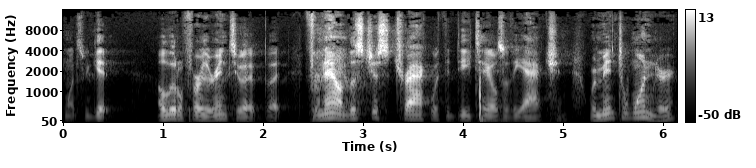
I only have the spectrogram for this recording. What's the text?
once we get a little further into it. But for now, let's just track with the details of the action. We're meant to wonder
